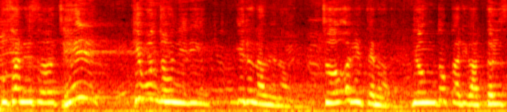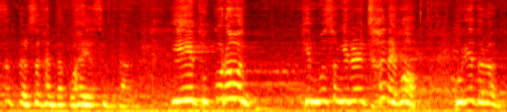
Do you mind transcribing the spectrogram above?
부산에서 제일 기분 좋은 일이 일어나면은 저 어릴 때는 영도다리가 덜썩덜썩 한다고 하였습니다. 이 부끄러운 김무성이를 쳐내고 우리들은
